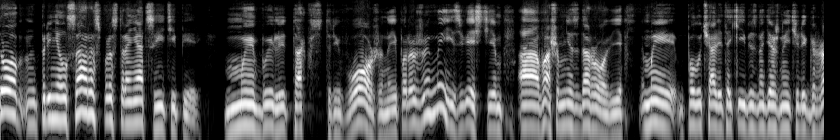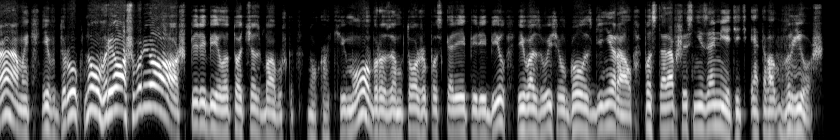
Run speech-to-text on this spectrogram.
то принялся распространяться и теперь. Мы были так встревожены и поражены известием о вашем нездоровье. Мы получали такие безнадежные телеграммы, и вдруг... «Ну, врешь, врешь!» — перебила тотчас бабушка. «Но каким образом?» — тоже поскорее перебил и возвысил голос генерал, постаравшись не заметить этого «врешь».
